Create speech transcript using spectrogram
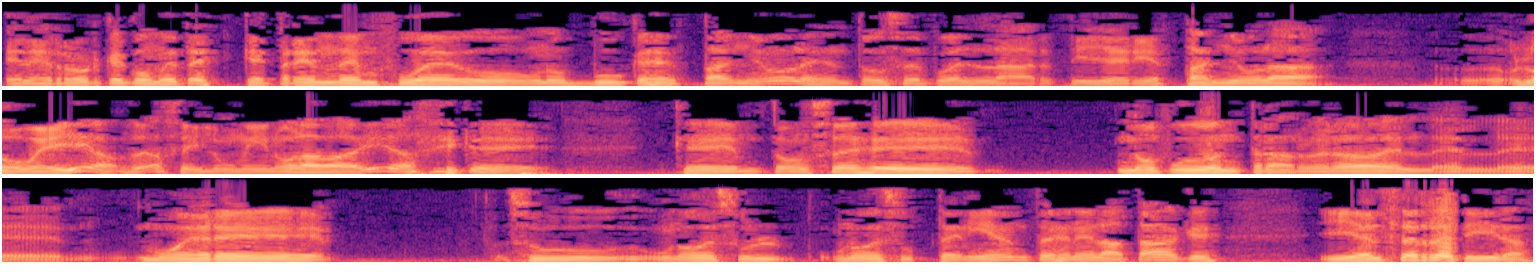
El error que comete es que prenden fuego unos buques españoles, entonces pues la artillería española lo veía, o sea, se iluminó la bahía, así que que entonces eh, no pudo entrar, ¿verdad? El, eh, muere su, uno, de sus, uno de sus tenientes en el ataque y él se retira,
